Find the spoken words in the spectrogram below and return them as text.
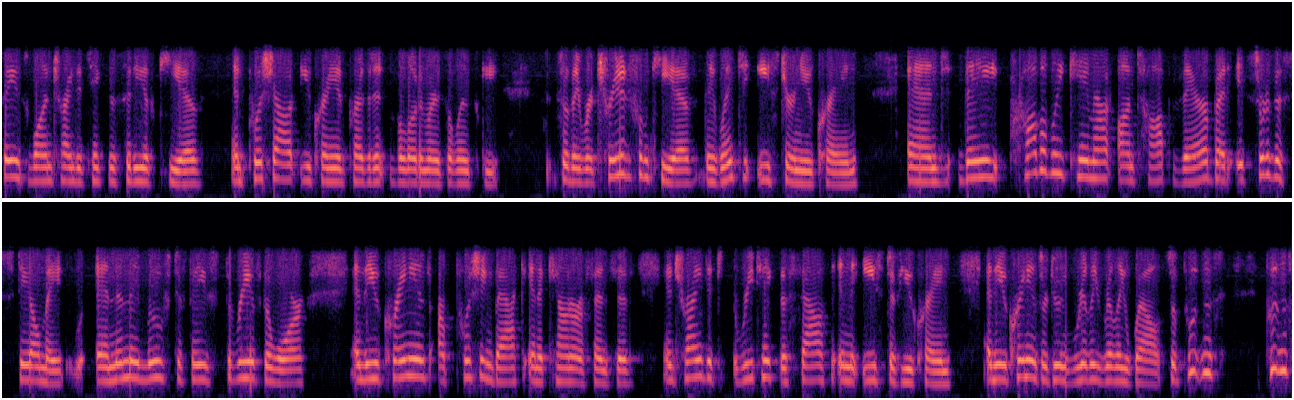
phase one, trying to take the city of Kiev and push out Ukrainian President Volodymyr Zelensky. So they retreated from Kiev. They went to eastern Ukraine and they probably came out on top there, but it's sort of a stalemate. And then they moved to phase three of the war, and the Ukrainians are pushing back in a counteroffensive and trying to retake the south in the east of Ukraine. And the Ukrainians are doing really, really well. So Putin's Putin's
